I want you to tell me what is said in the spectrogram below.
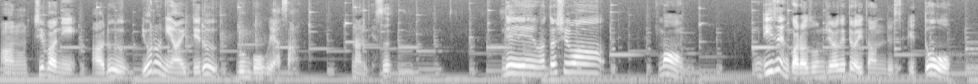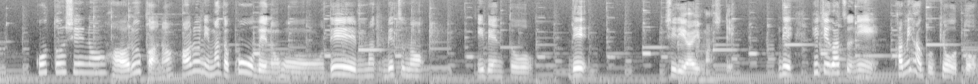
あの千葉にある夜に開いてる文房具屋さんなんです。で私はまあ以前から存じ上げてはいたんですけど今年の春かな？春にまた神戸の方で、ま、別のイベントで知り合いましてで7月に上博京都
